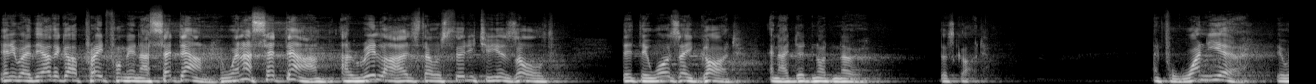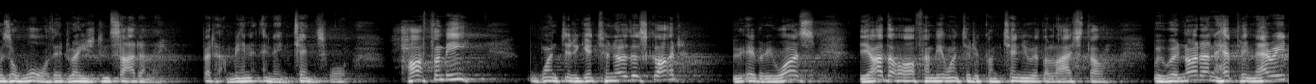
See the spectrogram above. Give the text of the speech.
Anyway, the other guy prayed for me and I sat down. And when I sat down, I realized I was 32 years old that there was a God and I did not know this God. And for one year, there was a war that raged inside of me. But I mean, an intense war. Half of me wanted to get to know this God, whoever he was. The other half of me wanted to continue with the lifestyle. We were not unhappily married.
